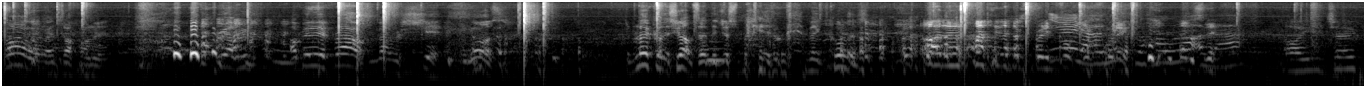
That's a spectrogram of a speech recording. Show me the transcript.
Firework went off on it. Yeah, I've been, I've been here for hours and that was shit. It was. The bloke at the shop said they just made, made colours. I know, I think that was pretty You know fucking that funny. was a whole lot of that. Are you joking?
